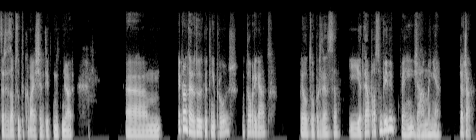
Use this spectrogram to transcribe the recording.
certeza absoluta que vais sentir-te muito melhor. Um, e pronto, era tudo que eu tinha para hoje. Muito obrigado pela tua presença e até ao próximo vídeo, que vem já amanhã. Tchau, tchau.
